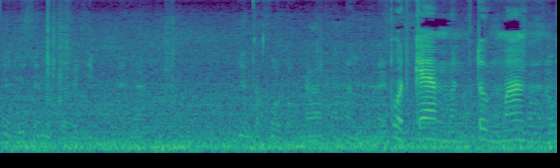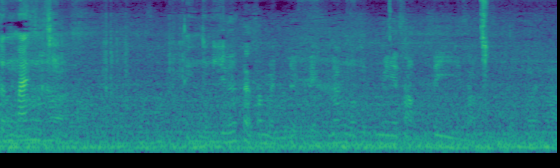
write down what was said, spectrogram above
อย่างที่เซนหนูเคยไปกินอะไรเงี้ยเย็นตาโฟตรงหน้าพระหันหรืออะไรปวดแก้มมันตึงมากตึงมากจริงๆตึงจกิรินงตั้งแต่สมัยเด็กๆนั่งรถเมล์สามสี่สามหกเลยมา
